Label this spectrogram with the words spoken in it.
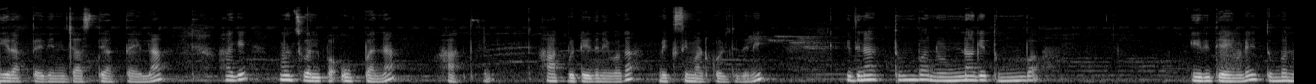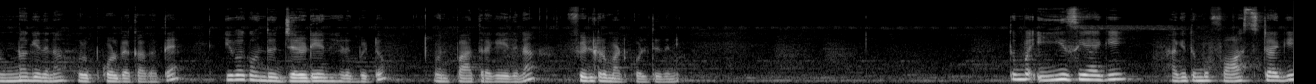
ನೀರು ಹಾಕ್ತಾಯಿದ್ದೀನಿ ಜಾಸ್ತಿ ಆಗ್ತಾಯಿಲ್ಲ ಹಾಗೆ ಒಂದು ಸ್ವಲ್ಪ ಉಪ್ಪನ್ನು ಹಾಕ್ತಿದ್ದೀನಿ. ಹಾಕ್ಬಿಟ್ಟು ಇದನ್ನು ಇವಾಗ ಮಿಕ್ಸಿ ಮಾಡ್ಕೊಳ್ತಿದ್ದೀನಿ. ಇದನ್ನು ತುಂಬ ನುಣ್ಣಗೆ ತುಂಬ ಈ ರೀತಿಯಾಗಿ ನೋಡಿ, ತುಂಬ ನುಣ್ಣಗೆ ಇದನ್ನು ರುಬ್ಕೊಳ್ಬೇಕಾಗತ್ತೆ. ಇವಾಗ ಒಂದು ಜರಡಿಯನ್ನು ಹಿಡಿದ್ಬಿಟ್ಟು ಒಂದು ಪಾತ್ರೆಗೆ ಇದನ್ನು ಫಿಲ್ಟ್ರ್ ಮಾಡ್ಕೊಳ್ತಿದ್ದೀನಿ. ತುಂಬ ಈಸಿಯಾಗಿ ಹಾಗೆ ತುಂಬ ಫಾಸ್ಟಾಗಿ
